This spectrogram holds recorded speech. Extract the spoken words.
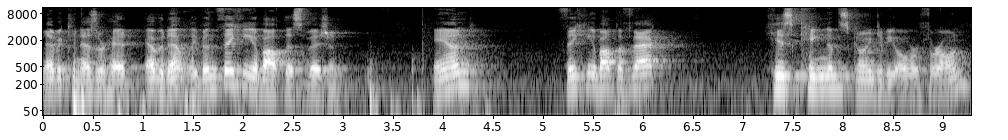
Nebuchadnezzar had evidently been thinking about this vision and thinking about the fact his kingdom's going to be overthrown.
